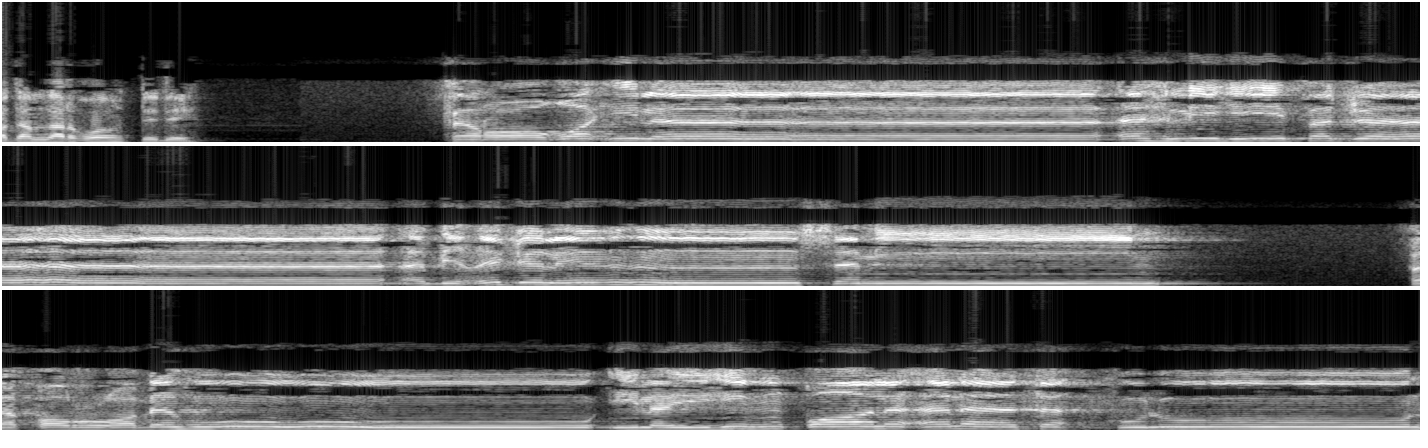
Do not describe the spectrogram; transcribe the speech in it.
odamlarg'u dedi فراغ إلى أهله فجاء بعجل سمين فقربه إليهم قال ألا تأكلون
